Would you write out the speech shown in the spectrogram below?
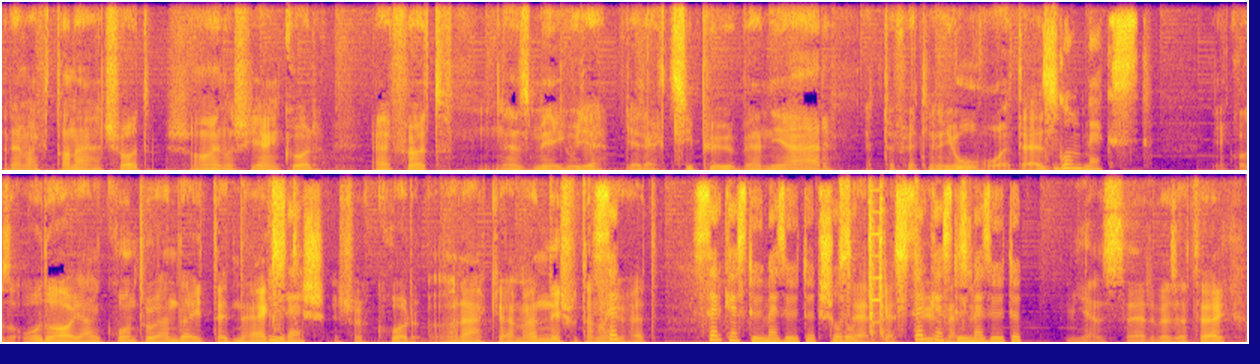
remek tanácsot. Sajnos ilyenkor F5, ez még ugye gyerekcipőben jár. Ettől függetlenül jó volt ez. Gomb next. Ilyenkor az oldalalján Ctrl Endre itt egy next, Üres. és akkor rá kell menni, és utána Szer- jöhet. Szerkesztőmezőtök sorok. Szerkesztőmező. Szerkesztőmezőtök. Milyen szervezetek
